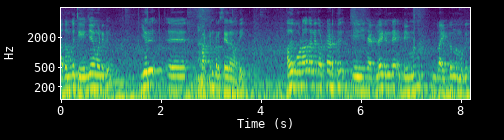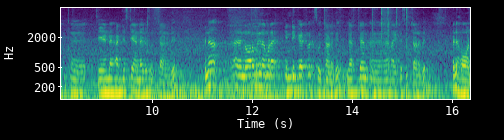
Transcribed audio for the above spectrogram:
അത് നമുക്ക് ചേഞ്ച് ചെയ്യാൻ വേണ്ടിയിട്ട് ഈ ഒരു ബട്ടൺ പ്രസ് ചെയ്താൽ മതി. അത് കൂടാതെ തന്നെ തൊട്ടടുത്ത് ഈ ഹെഡ്ലൈറ്റിന്റെ ഡിമ്മും ബ്രൈറ്റും നമുക്ക് ചെയ്യേണ്ട അഡ്ജസ്റ്റ് ചെയ്യേണ്ട ഒരു സ്വിച്ചാണിത് പിന്നെ നോർമലി നമ്മുടെ ഇൻഡിക്കേറ്റർ സ്വിച്ചാണിത് ലെഫ്റ്റ് ആൻഡ് റൈറ്റ് സ്വിച്ചാണിത് പിന്നെ ഹോൺ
